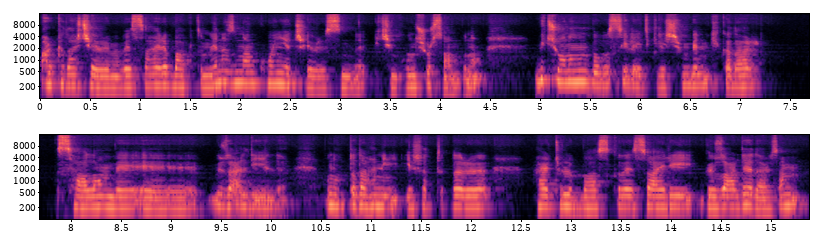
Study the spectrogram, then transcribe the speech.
arkadaş çevreme vesaire baktığımda en azından Konya çevresinde için konuşursam bunu birçoğunun babasıyla etkileşim benimki kadar sağlam ve e, güzel değildi. Bu noktada hani yaşattıkları her türlü baskı vesaireyi göz ardı edersem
